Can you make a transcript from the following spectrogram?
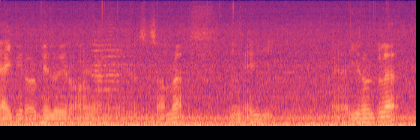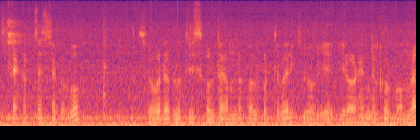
টাইপ ইরর ভ্যালু ইরর অনেক ধরনের ইরর আছে। সো আমরা এই ইররগুলা দেখার চেষ্টা করব। সো ডাব্লিউ থ্রি স্কুলটা আমরা কল করতে পারি। কীভাবে ইরর হ্যান্ডেল করব আমরা?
